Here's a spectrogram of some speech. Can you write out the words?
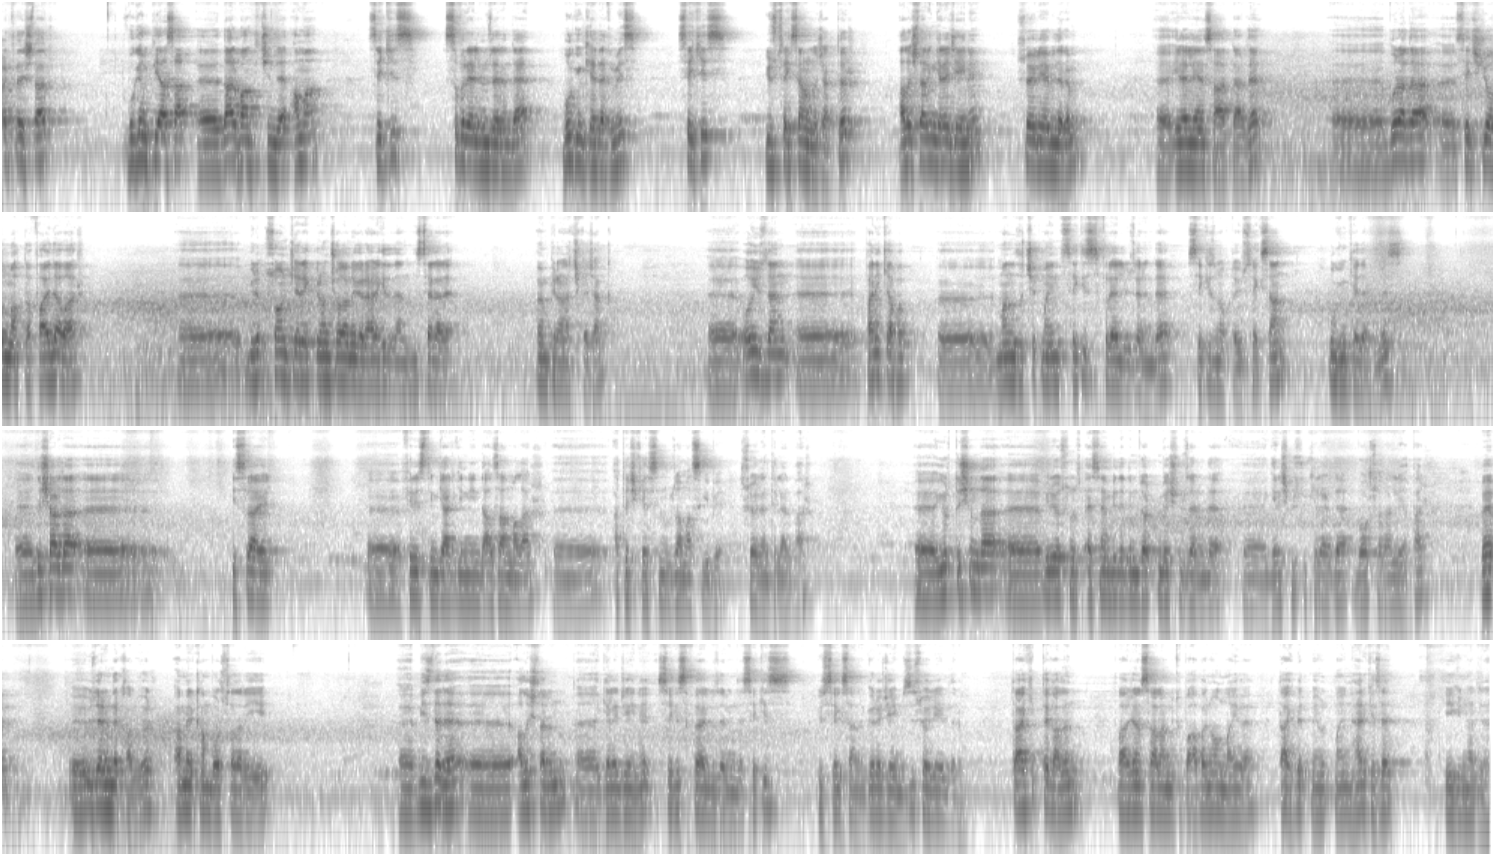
arkadaşlar. Bugün piyasa e, dar bant içinde ama 8.050'nin üzerinde. Bugünkü hedefimiz 8.180 olacaktır. Alışların geleceğini söyleyebilirim. E, ilerleyen saatlerde. E, burada e, seçici olmakta fayda var. E, son çeyrek bilançolarına göre hareket eden hisselere ön plana çıkacak. Ee, o yüzden e, panik yapıp e, manınızı çıkmayın. 8.050 üzerinde 8.180 bugünkü hedefimiz. Ee, dışarıda e, İsrail e, Filistin gerginliğinde azalmalar, e, ateşkesin uzaması gibi söylentiler var. E, yurt dışında e, biliyorsunuz S&P dedim 4500 üzerinde e, gelişmiş ülkelerde borsa rally yapar ve e, üzerinde kalıyor. Amerikan borsaları iyi. E, bizde de e, alışların e, geleceğini 8.050 üzerinde 8.180'ı göreceğimizi söyleyebilirim. Takipte kalın. Farcan Sağlam YouTube'a abone olmayı ve takip etmeyi unutmayın. Herkese iyi günler dilerim.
